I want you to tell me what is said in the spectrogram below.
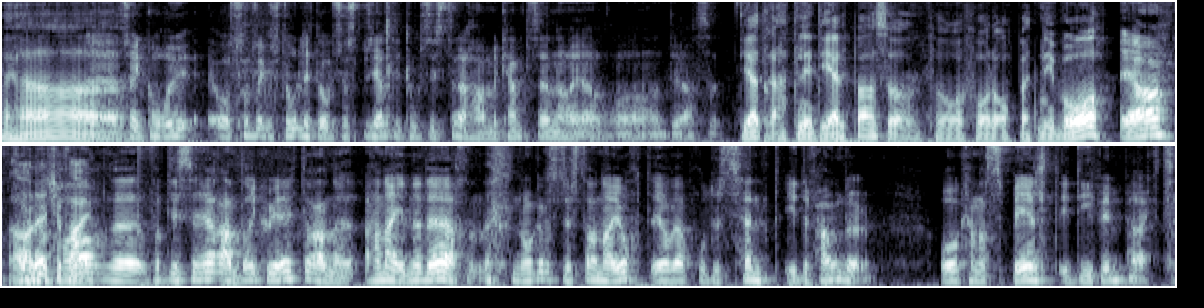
Ja. Eh, så jeg går ut, og sånn som jeg forsto litt også, spesielt de to siste der, har med kampscener å gjøre og diverse. De har dratt inn litt hjelp, altså, for å få det opp et nivå. Ja, for, Ja, det er ikke feil. har, eh, for disse her andre creatorene Han ene der Noe av det største han har gjort, er å være produsent i The Founder. Og han har spilt i Deep Impact.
